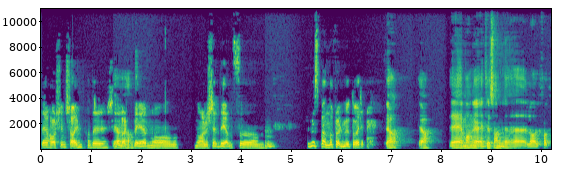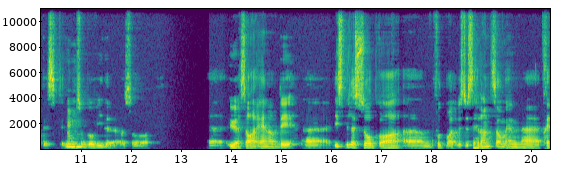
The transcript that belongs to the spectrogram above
det har sin sjarm. Det har vært VM, og nå har det skjedd igjen. Så det blir spennende å følge med utover. Ja, ja. Det er mange interessante lag, faktisk, mm. Som går videre. Altså, eh, USA er en av de. Eh, de spiller så bra eh, fotball, hvis du ser den som en, tre,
